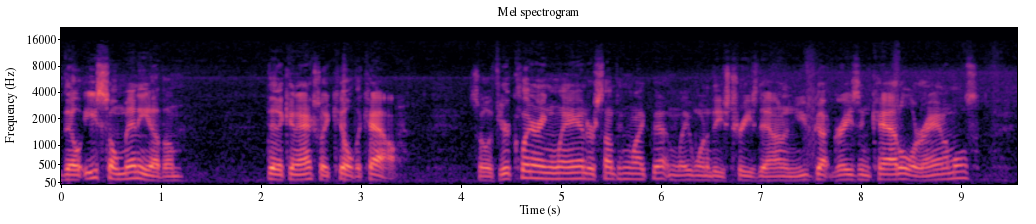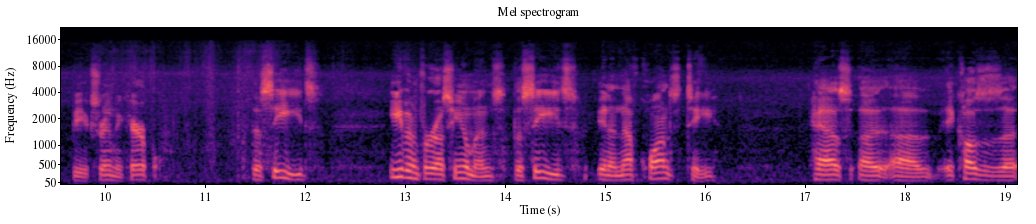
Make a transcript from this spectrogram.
they'll eat so many of them that it can actually kill the cow. So if you're clearing land or something like that and lay one of these trees down and you've got grazing cattle or animals, be extremely careful. The seeds, even for us humans, the seeds in enough quantity has a, a, it causes a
